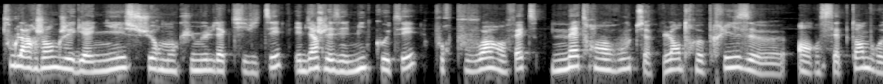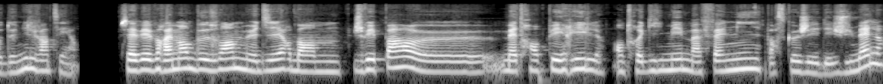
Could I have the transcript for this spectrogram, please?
tout l'argent que j'ai gagné sur mon cumul d'activités, eh bien, je les ai mis de côté pour pouvoir en fait mettre en route l'entreprise en septembre 2021. J'avais vraiment besoin de me dire, ben, je vais pas mettre en péril entre guillemets ma famille parce que j'ai des jumelles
